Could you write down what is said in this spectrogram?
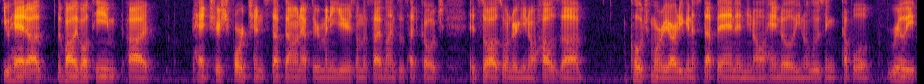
you had uh, the volleyball team uh, had Trish Fortune step down after many years on the sidelines as head coach, and so I was wondering, you know, how's uh, Coach Moriarty going to step in and you know handle you know losing a couple of really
